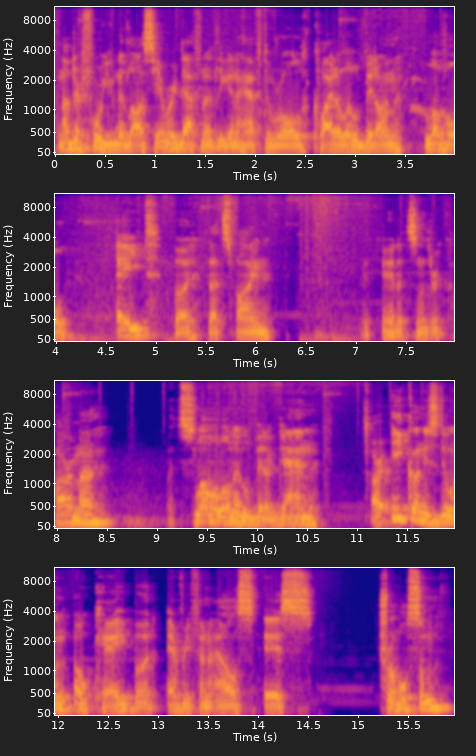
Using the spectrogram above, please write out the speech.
Another 4 unit loss, here. we're definitely gonna have to roll quite a little bit on level 8, but that's fine. Okay, that's another Karma. Let's level a little bit again. Our Econ is doing okay, but everything else is troublesome.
